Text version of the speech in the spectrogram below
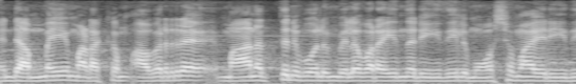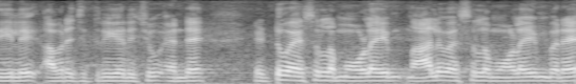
എന്റെ അമ്മയും അടക്കം അവരുടെ മാനത്തിന് പോലും വില പറയുന്ന രീതിയിൽ മോശമായ രീതിയിൽ അവരെ ചിത്രീകരിച്ചു. എന്റെ എട്ട് വയസ്സുള്ള മോളെയും നാല് വയസ്സുള്ള മോളെയും വരെ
